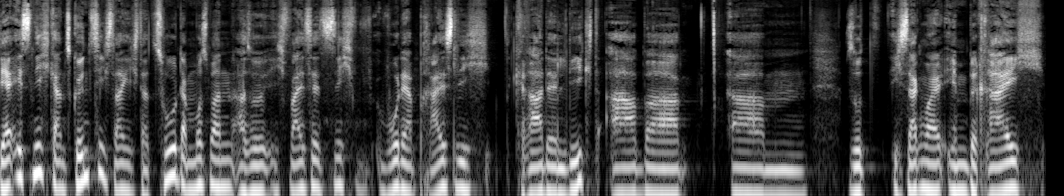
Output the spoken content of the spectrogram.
Der ist nicht ganz günstig, sage ich dazu. Da muss man, also ich weiß jetzt nicht, wo der preislich gerade liegt, aber ähm, so, ich sag mal, im Bereich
